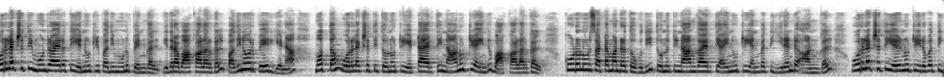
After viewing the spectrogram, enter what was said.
ஒரு லட்சத்தி மூன்றாயிரத்தி எண்ணூற்றி பதிமூணு பெண்கள். இதர வாக்காளர்கள் பதினோரு பேர் என மொத்தம் ஒரு லட்சத்தி தொன்னூற்றி எட்டாயிரத்தி நானூற்றி ஐந்து வாக்காளர்கள். கூடலூர் சட்டமன்ற தொகுதி தொன்னூற்றி நான்காயிரத்தி ஐநூற்றி எண்பத்தி இரண்டு ஆண்கள் ஒரு லட்சத்தி எழுநூற்றி இருபத்தி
